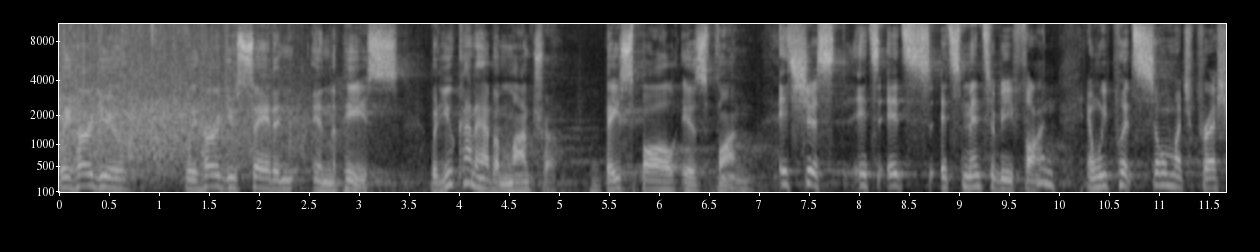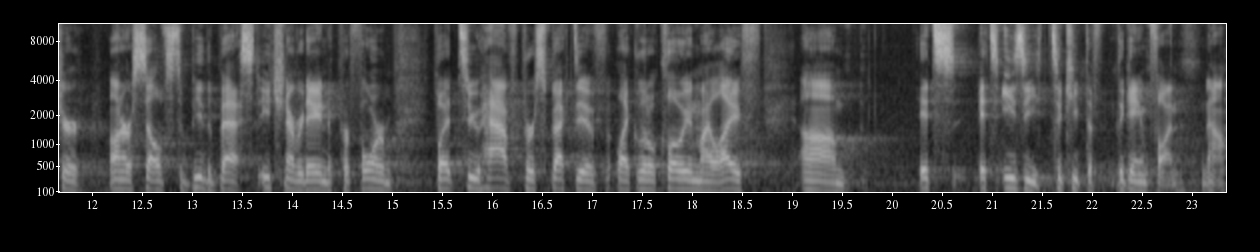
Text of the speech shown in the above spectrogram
We heard you, we heard you say it in, in the piece, but you kind of have a mantra. Baseball is fun. It's just, it's, it's, it's meant to be fun. And we put so much pressure on ourselves to be the best each and every day and to perform. But to have perspective like little Chloe in my life, um, it's, it's easy to keep the, the game fun now.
